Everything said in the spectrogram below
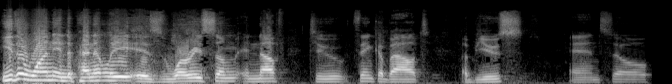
Either one independently is worrisome enough to think about abuse. And so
